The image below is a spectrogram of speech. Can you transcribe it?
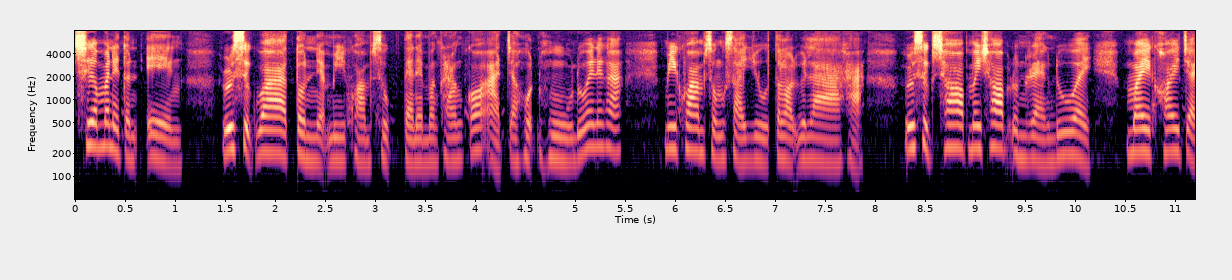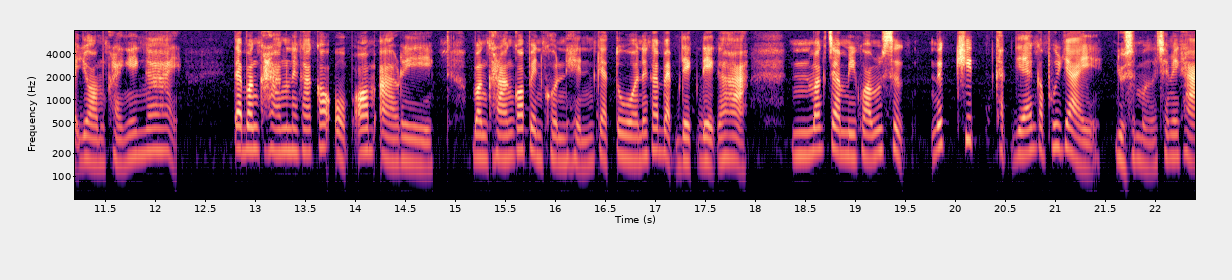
เชื่อมั่นในตนเอง รู้สึกว่าตนเนี่ยมีความสุขแต่ในบางครั้งก็อาจจะหดหูด้วยนะคะ มีความสงสัยอยู่ตลอดเวลาค่ะ รู้สึกชอบไม่ชอบรุนแรงด้วย ไม่ค่อยจะยอมใครง่าย ๆ แต่บางครั้งนะคะก็อบอ้อมอารี บางครั้งก็เป็นคนเห็นแก่ตัวนะคะแบบเด็กๆอะค่ะ มักจะมีความรู้สึกนึกคิดขัดแย้งกับผู้ใหญ่อยู่เสมอใช่ไหมคะ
